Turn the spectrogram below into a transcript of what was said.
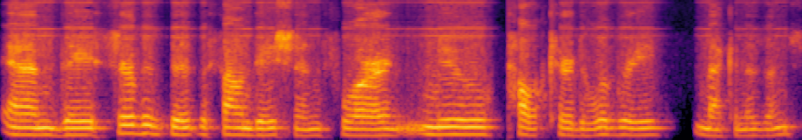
and they serve as the, the foundation for new healthcare delivery mechanisms.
